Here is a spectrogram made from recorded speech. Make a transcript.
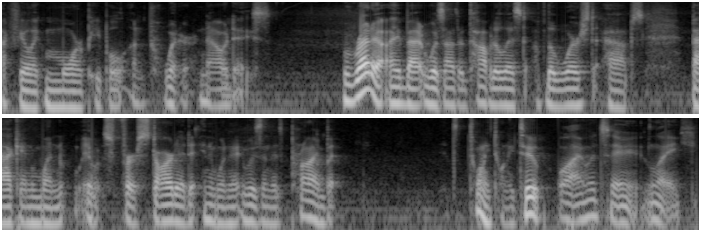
I feel like more people on Twitter nowadays. Reddit, I bet, was at the top of the list of the worst apps back in when it was first started and when it was in its prime, but it's 2022. Well, I would say like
